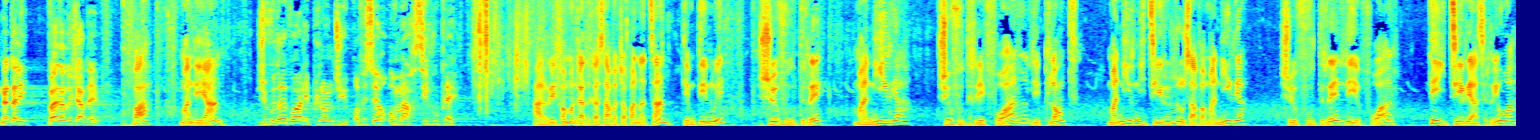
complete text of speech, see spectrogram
Nathalie, va dans le jardin. Va, mandehana. Je voudrais voir les plantes du professeur Omar, s'il vous plait. Ary rehefa mangataka zavatra am-panajana dia miteny hoe, Je voudrais, maniry aho, je voudrais voir les plantes, maniry ny hijery ireo zava-maniry aho, je voudrais les voir. Te hijery azy ireo aho.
